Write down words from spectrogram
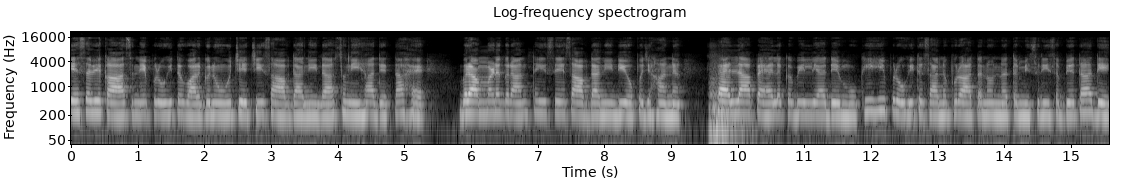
ਇਸ ਵਿਕਾਸ ਨੇ ਪੁਰੋਹਿਤ ਵਰਗ ਨੂੰ ਉਚੇਚੀ ਸਾਵਧਾਨੀ ਦਾ ਸੁਨੇਹਾ ਦਿੱਤਾ ਹੈ। ਬ੍ਰਾਹਮਣ ਗ੍ਰੰਥ ਇਸੇ ਸਾਵਧਾਨੀ ਦੀ ਉਪਜ ਹਨ। ਪਹਿਲਾ ਪਹਿਲ ਕਬੀਲਿਆਂ ਦੇ ਮੁਖੀ ਹੀ ਪੁਰੋਹਿਤ ਸਨ। ਪੁਰਾਤਨ ਉન્નਤ ਮਿਸਰੀ ਸਭਿਅਤਾ ਦੇ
